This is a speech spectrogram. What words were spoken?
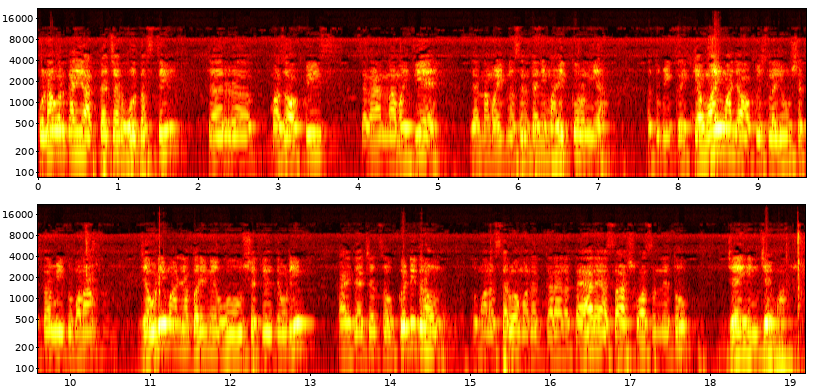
कोणावर काही अत्याचार होत असतील तर माझं ऑफिस सगळ्यांना माहिती आहे. ज्यांना माहीत नसेल त्यांनी माहीत करून घ्या. तर तुम्ही केव्हाही माझ्या ऑफिसला येऊ शकता. मी तुम्हाला जेवढी माझ्या परीने होऊ शकेल तेवढी कायद्याच्या चौकटीत राहून तुम्हाला सर्व मदत करायला तयार आहे असं आश्वासन देतो. जय हिंद जय महाराष्ट्र.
